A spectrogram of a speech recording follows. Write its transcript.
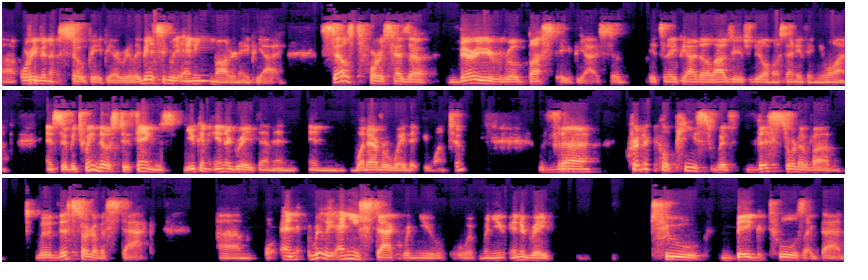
uh, or even a SOAP API, really, basically any modern API. Salesforce has a very robust API, so it's an API that allows you to do almost anything you want. And so between those two things, you can integrate them in in whatever way that you want to. The critical piece with this sort of a with this sort of a stack, um, and really any stack when you when you integrate two big tools like that,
